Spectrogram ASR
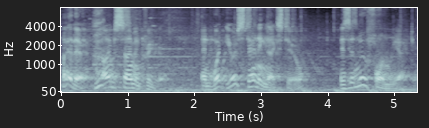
Hi there, I'm Simon Krieger, and what you're standing next to is a Nuform reactor.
